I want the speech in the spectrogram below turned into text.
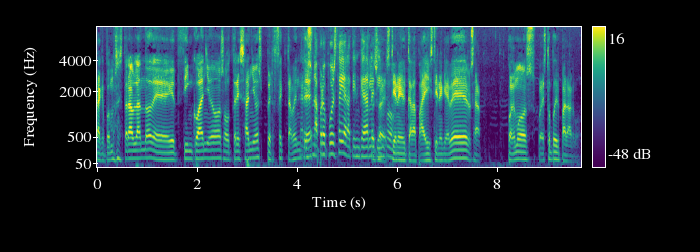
O sea, que podemos estar hablando de cinco años o tres años perfectamente. Claro, es una propuesta y ahora tienen que darle Eso tiempo. es, tiene, cada país tiene que ver, o sea, podemos, esto puede ir para largo.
